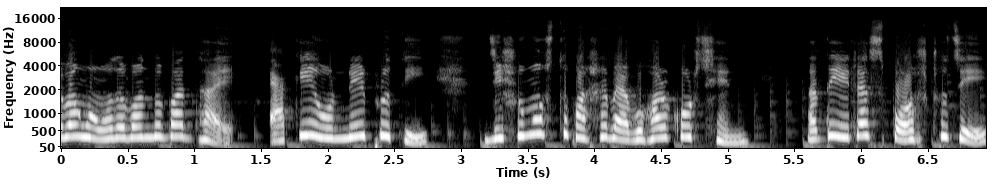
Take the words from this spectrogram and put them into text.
এবং মমতা বন্দ্যোপাধ্যায় একে অন্যের প্রতি যে সমস্ত ভাষা ব্যবহার করছেন, তাতে এটা স্পষ্ট যে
